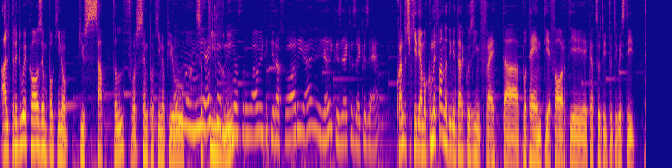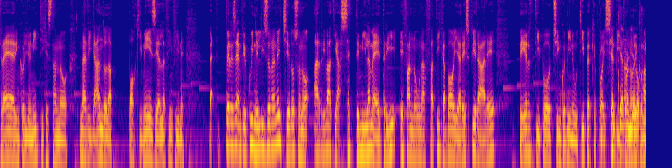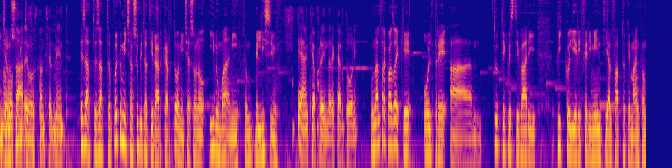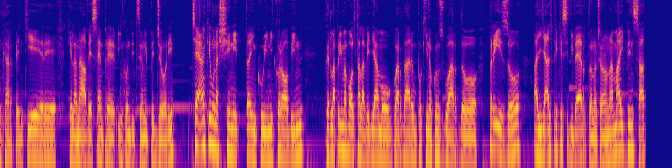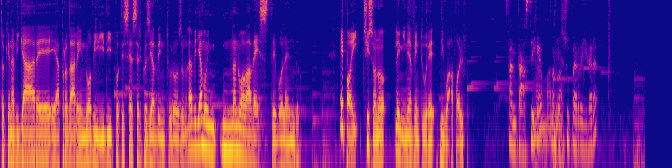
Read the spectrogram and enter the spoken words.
Altre due cose un pochino più subtle, forse un pochino più Mamma mia, ecco sottilini. il nostro uomo che tira fuori. Eh, eh, cos'è, cos'è, cos'è? Quando ci chiediamo come fanno a diventare così in fretta, potenti e forti e cazzuti tutti questi tre rincoglioniti che stanno navigando da pochi mesi alla fin fine. Beh, per esempio, qui nell'isola nel cielo sono arrivati a 7000 metri e fanno una fatica boia a respirare per tipo 5 minuti perché poi si abituano e cominciano notare subito. sostanzialmente. Esatto, esatto. Poi cominciano subito a tirare cartoni, cioè sono inumani, sono bellissimi. E anche a prendere cartoni. Un'altra cosa è che, oltre a mm, tutti questi vari piccoli riferimenti al fatto che manca un carpentiere, che la nave è sempre in condizioni peggiori, c'è anche una scenetta in cui Nico Robin per la prima volta la vediamo guardare un pochino con sguardo preso agli altri che si divertono, cioè non ha mai pensato che navigare e approdare in nuovi lidi potesse essere così avventuroso. La vediamo in una nuova veste, volendo. E poi ci sono le mini avventure di Wapol. Fantastiche, fanno super ridere.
